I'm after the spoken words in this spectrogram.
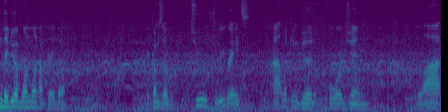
they do have 1-1 upgrade though. Here comes the 2-3 Wraiths. Not looking good for Jin. Lot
